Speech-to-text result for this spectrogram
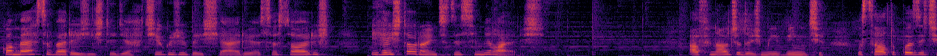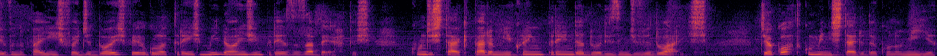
comércio varejista de artigos de vestiário e acessórios e restaurantes e similares. Ao final de 2020, o saldo positivo no país foi de 2,3 milhões de empresas abertas, com destaque para microempreendedores individuais. De acordo com o Ministério da Economia,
